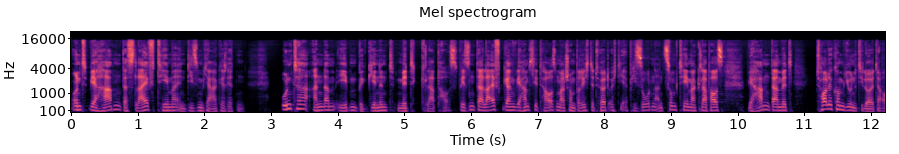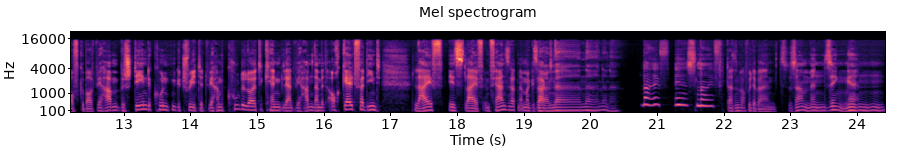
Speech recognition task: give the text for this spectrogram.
Und wir haben das Live-Thema in diesem Jahr geritten. Unter anderem eben beginnend mit Clubhouse. Wir sind da live gegangen, wir haben es hier tausendmal schon berichtet, hört euch die Episoden an zum Thema Clubhouse. Wir haben damit tolle Community-Leute aufgebaut. Wir haben bestehende Kunden getreatet. Wir haben coole Leute kennengelernt. Wir haben damit auch Geld verdient. Live ist live. Im Fernsehen hat man immer gesagt, na, na, na, na. Life is life. Da sind wir auch wieder beim Zusammensingen.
